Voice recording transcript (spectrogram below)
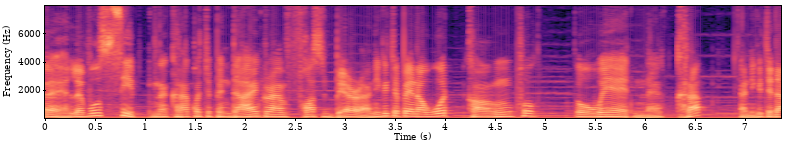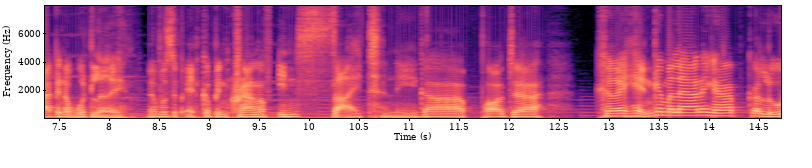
เอ้ย level 10 นะครับก็จะเป็น diagram force bearer อันนี้ก็จะเป็นอาวุธของพวกตัวเวทนะครับ อันนี้ก็จะได้เป็นอาวุธเลย level 11 ก็เป็น crown of insight อันนี้ก็พอจะเคยเห็นกันมาแล้วนะครับ ก็รู้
